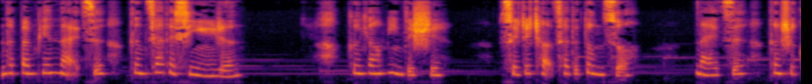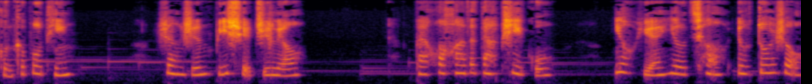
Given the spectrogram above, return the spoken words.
那半边奶子更加的吸引人。更要命的是，随着炒菜的动作，奶子更是滚个不停，让人鼻血直流。白花花的大屁股，又圆又翘又多肉，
